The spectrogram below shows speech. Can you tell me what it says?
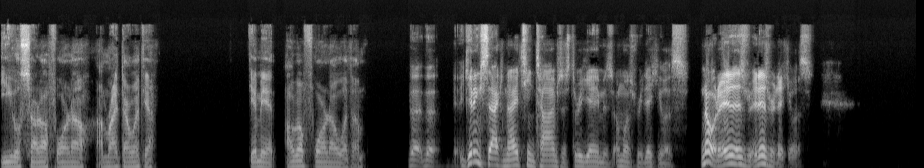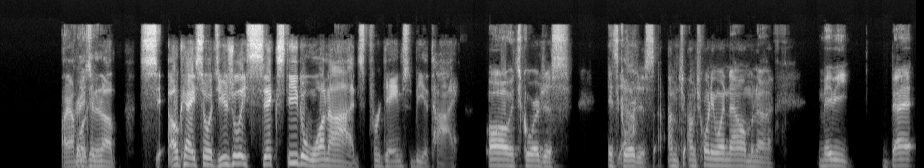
Eagles start off four zero. Oh. I'm right there with you. Give me it. I'll go four zero oh with them. The the getting sacked 19 times in three games is almost ridiculous. No, it is it is ridiculous. I'm Crazy. looking it up. Okay, so it's usually sixty to one odds for games to be a tie. Oh, it's gorgeous. It's Yeah. gorgeous. I'm t- I'm 21 now. I'm gonna maybe bet,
